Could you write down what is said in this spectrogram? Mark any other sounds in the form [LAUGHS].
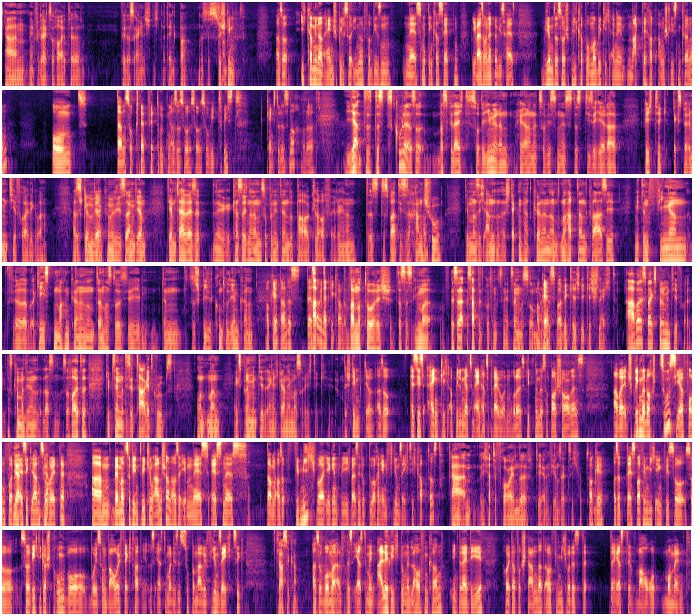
Ähm, Im Vergleich zu heute wäre das eigentlich nicht mehr denkbar. Das ist Das stimmt. Also ich kann mich an ein Spiel so erinnern von diesen NES mit den Kassetten. Ich weiß aber nicht mehr, wie es heißt. Wir haben da so ein Spiel gehabt, wo man wirklich eine Matte hat anschließen können und dann so Knöpfe drücken, also so, so, so wie Twist. Kennst du das noch? Oder? Ja, das, das, das Coole, also was vielleicht so die jüngeren Hörer nicht so wissen, ist, dass diese Ära richtig experimentierfreudig war. Also das können stimmt, wir, ja. können wir wirklich sagen, die haben, die haben teilweise, äh, kannst du dich noch an Super Nintendo Power Glove erinnern? Das, das war dieser Handschuh, den man sich anstecken hat können und man hat dann quasi mit den Fingern äh, Gesten machen können und dann hast du die, den, das Spiel kontrollieren können. Okay, dann, das, das habe ich nicht gekannt. War notorisch, dass es immer, es, hat- es hat nicht gut funktioniert, sagen wir es so mal. Okay. Es war wirklich, wirklich schlecht. Aber es war experimentierfreudig, das kann man denen lassen. Also heute gibt es ja immer diese Target Groups und man experimentiert eigentlich gar nicht mehr so richtig. Das stimmt, ja. Also es ist eigentlich ein bisschen mehr zum Einheitsbrei geworden, oder? Es gibt nur mehr so ein paar Genres. Aber jetzt springen wir noch zu sehr von vor Ja. 30 Jahren zu Ja. heute. Ähm, wenn wir uns so die Entwicklung anschauen, also eben NES, SNES, dann, also für mich war irgendwie, ich weiß nicht, ob du auch ein N64 gehabt hast. Ah, ich hatte Freunde, die N64 gehabt haben. Okay, also das war für mich irgendwie so, so, so ein richtiger Sprung, wo, wo ich so einen Wow-Effekt hatte. Das erste Mal dieses Super Mario 64, Klassiker. also wo man einfach das erste Mal in alle Richtungen laufen kann, in 3D. Heute einfach Standard, aber für mich war das der, der erste Wow-Moment.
